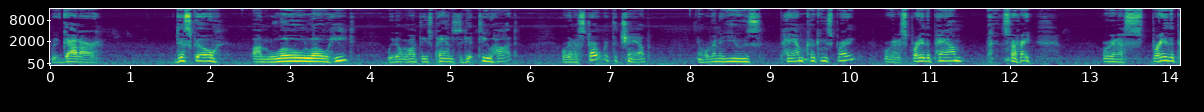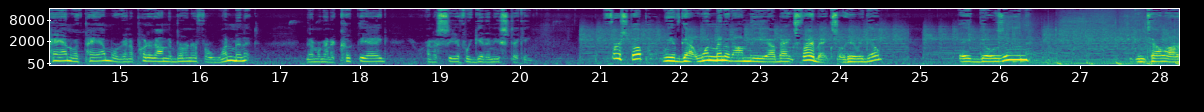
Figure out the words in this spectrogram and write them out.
We've got our disco on low, low heat. We don't want these pans to get too hot. We're going to start with the champ and we're going to use Pam cooking spray. We're going to spray the Pam, sorry, we're to spray the pan with Pam. We're to put it on the burner for one minute. Then we're to cook the egg. And we're to see if we get any sticking. First up, we have got one minute on the uh, Banks fry bake. So here we go. Egg goes in. As you can tell, our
